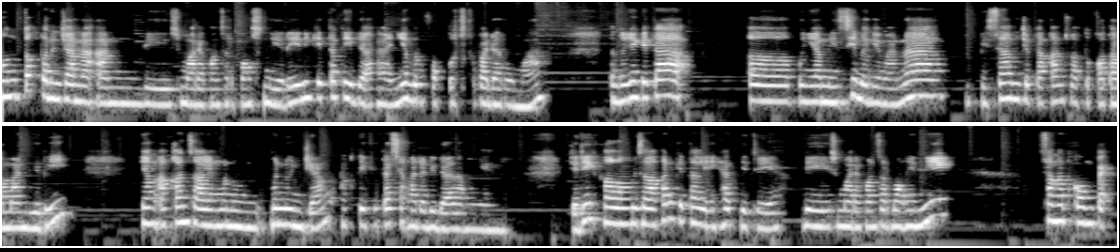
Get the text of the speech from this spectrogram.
untuk perencanaan di Sumare Konserpong sendiri ini kita tidak hanya berfokus kepada rumah, tentunya kita uh, punya misi bagaimana bisa menciptakan suatu kota mandiri yang akan saling menunjang aktivitas yang ada di dalamnya. Jadi kalau misalkan kita lihat gitu ya di Sumare Konserpong ini sangat kompak.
